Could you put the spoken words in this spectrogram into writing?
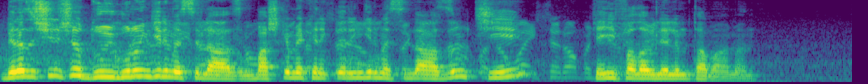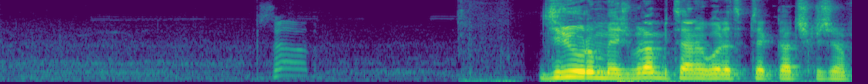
Biraz işin içine duygunun girmesi lazım. Başka mekaniklerin girmesi lazım ki keyif alabilelim tamamen. Giriyorum mecburen bir tane gol atıp tekrar çıkacağım.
